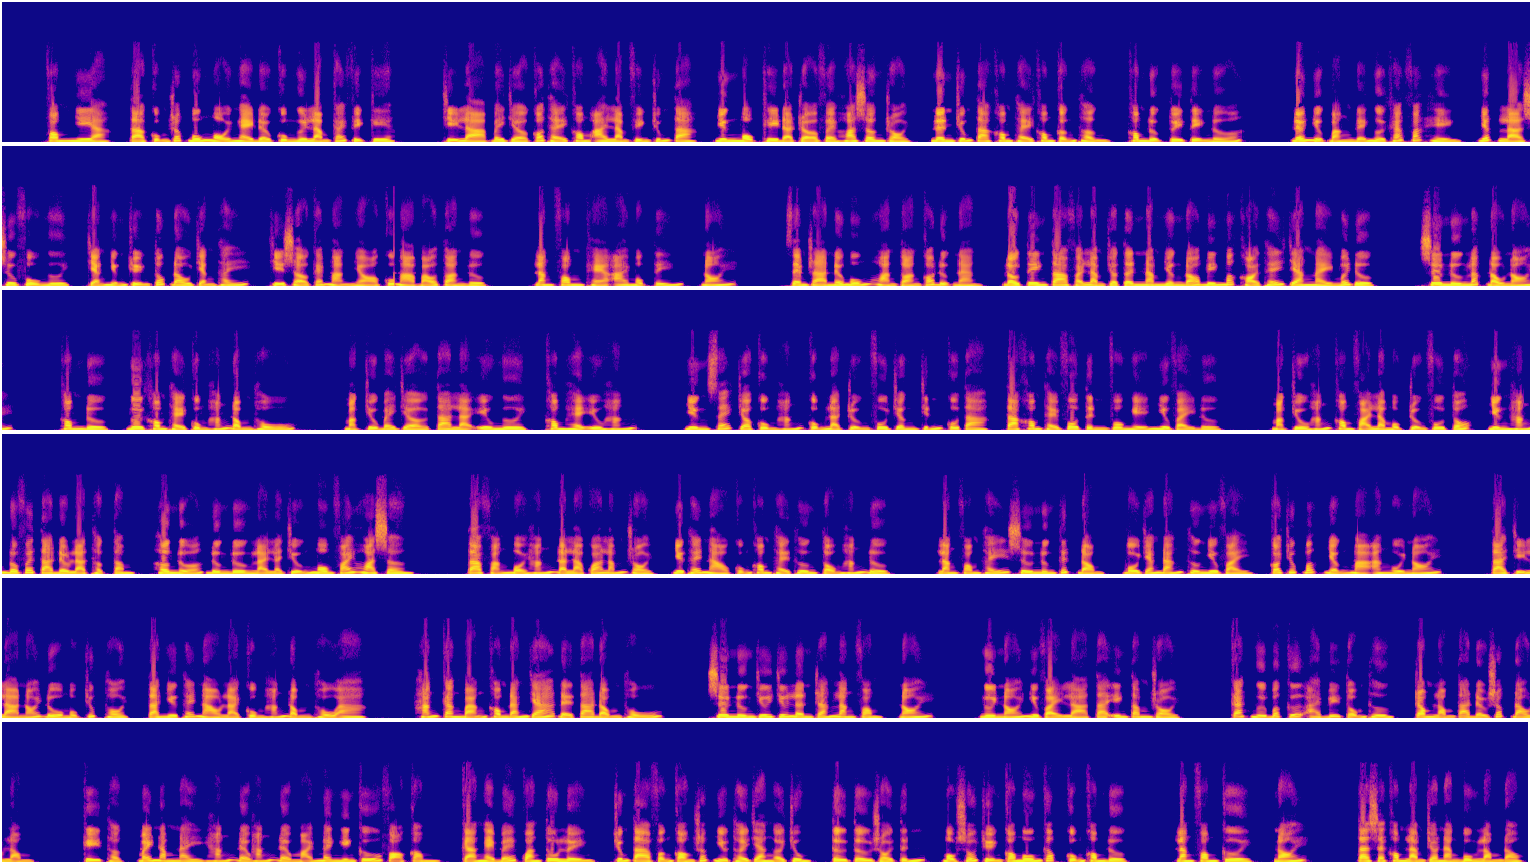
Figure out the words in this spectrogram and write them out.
Phong Nhi à, ta cũng rất muốn mỗi ngày đều cùng ngươi làm cái việc kia. Chỉ là bây giờ có thể không ai làm phiền chúng ta, nhưng một khi đã trở về Hoa Sơn rồi, nên chúng ta không thể không cẩn thận, không được tùy tiện nữa. Nếu nhược bằng để người khác phát hiện, nhất là sư phụ ngươi, chẳng những chuyện tốt đâu chẳng thấy, chỉ sợ cái mạng nhỏ của mà bảo toàn được. Lăng Phong khẽ ai một tiếng, nói, xem ra nếu muốn hoàn toàn có được nàng, đầu tiên ta phải làm cho tên nam nhân đó biến mất khỏi thế gian này mới được. Sư nương lắc đầu nói, không được, ngươi không thể cùng hắn động thủ. Mặc dù bây giờ ta là yêu ngươi, không hề yêu hắn. Nhưng xét cho cùng hắn cũng là trượng phu chân chính của ta, ta không thể vô tình vô nghĩa như vậy được. Mặc dù hắn không phải là một trượng phu tốt, nhưng hắn đối với ta đều là thật tâm, hơn nữa đường đường lại là trưởng môn phái Hoa Sơn. Ta phản bội hắn đã là quá lắm rồi, như thế nào cũng không thể thương tổn hắn được. Lăng Phong thấy sư nương kích động, bộ dáng đáng thương như vậy, có chút bất nhẫn mà an ngụy nói. Ta chỉ là nói đùa một chút thôi, ta như thế nào lại cùng hắn động thủ a? Hắn căn bản không đáng giá để ta động thủ. Sư nương dưới dưới lên trán Lăng Phong, nói. Người nói như vậy là ta yên tâm rồi. Các ngươi bất cứ ai bị tổn thương, trong lòng ta đều rất đau lòng. Kỳ thật, mấy năm nay hắn đều hắn đều mãi mê nghiên cứu võ công, cả ngày bế quan tu luyện, chúng ta vẫn còn rất nhiều thời gian ở chung, từ từ rồi tính, một số chuyện có muốn gấp cũng không được. Lăng Phong cười, nói, ta sẽ không làm cho nàng buồn lòng đâu.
